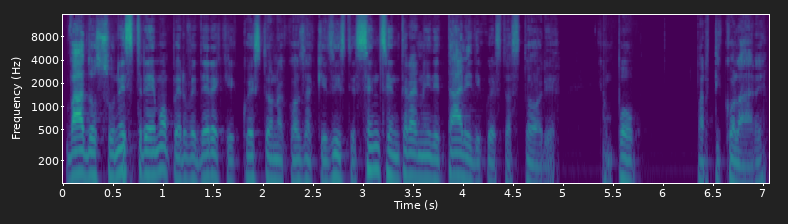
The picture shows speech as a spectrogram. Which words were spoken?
vado su un estremo per vedere che questa è una cosa che esiste, senza entrare nei dettagli di questa storia, che è un po' particolare.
